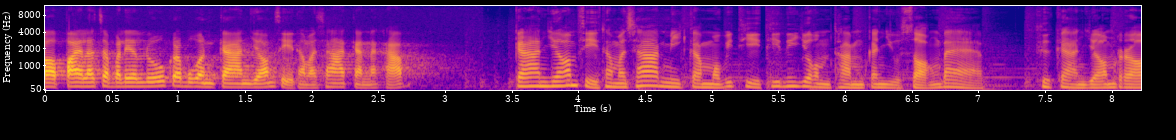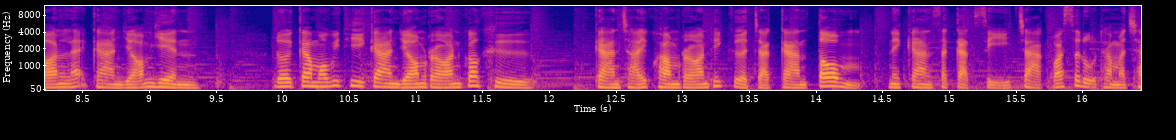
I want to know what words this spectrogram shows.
ต่อไปเราจะมาเรียนรู้กระบวนการย้อมสีธรรมชาติกันนะครับ การย้อมสีธรรมชาติมีกรรมวิธีที่นิยมทำกันอยู่ 2 แบบ คือการย้อมร้อนและการย้อมเย็น โดยกรรมวิธีการย้อมร้อนก็คือ การใช้ความร้อนที่เกิดจากการต้ม ในการสกัดสีจากวัสดุธรรมช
